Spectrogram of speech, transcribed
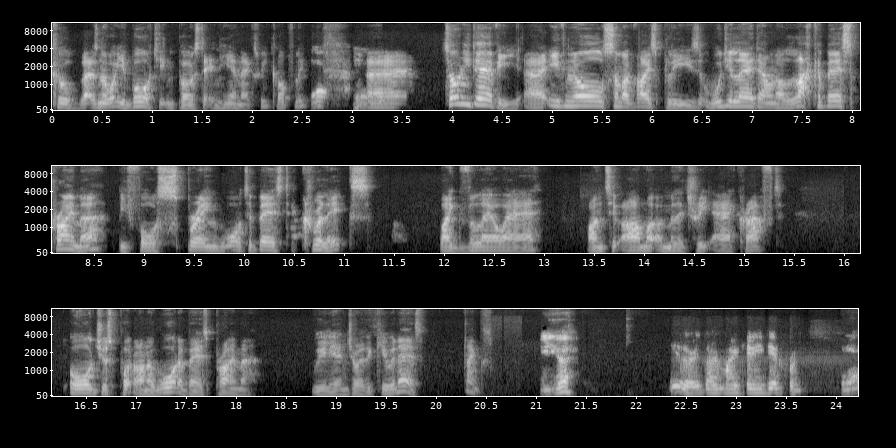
cool. Let us know what you bought. You can post it in here next week, hopefully. Uh, Tony Davey, uh, even all, some advice, please. Would you lay down a lacquer-based primer before spraying water-based acrylics like Vallejo Air onto armor or military aircraft, or just put on a water-based primer? Really enjoy the Q and A's. Thanks. Either. Either it don't make any difference. Yeah,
